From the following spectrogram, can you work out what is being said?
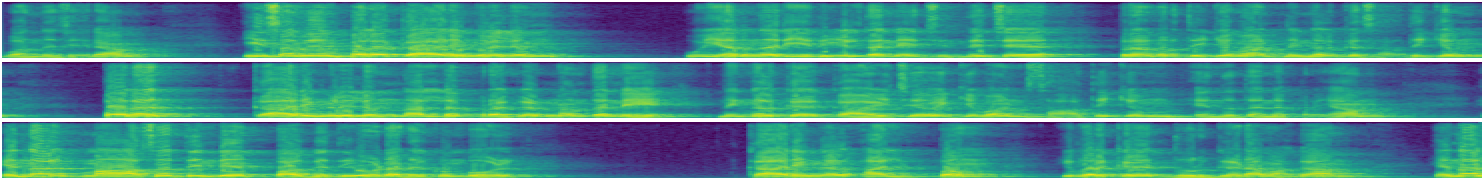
വന്നു ചേരാം. ഈ സമയം പല കാര്യങ്ങളിലും ഉയർന്ന രീതിയിൽ തന്നെ ചിന്തിച്ച് പ്രവർത്തിക്കുവാൻ നിങ്ങൾക്ക് സാധിക്കും. പല കാര്യങ്ങളിലും നല്ല പ്രകടനം തന്നെ നിങ്ങൾക്ക് കാഴ്ചവെക്കുവാൻ സാധിക്കും എന്ന് തന്നെ പറയാം. എന്നാൽ മാസത്തിന്റെ പകുതിയോടടുക്കുമ്പോൾ കാര്യങ്ങൾ അല്പം ഇവർക്ക് ദുർഘടമാകാം. എന്നാൽ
